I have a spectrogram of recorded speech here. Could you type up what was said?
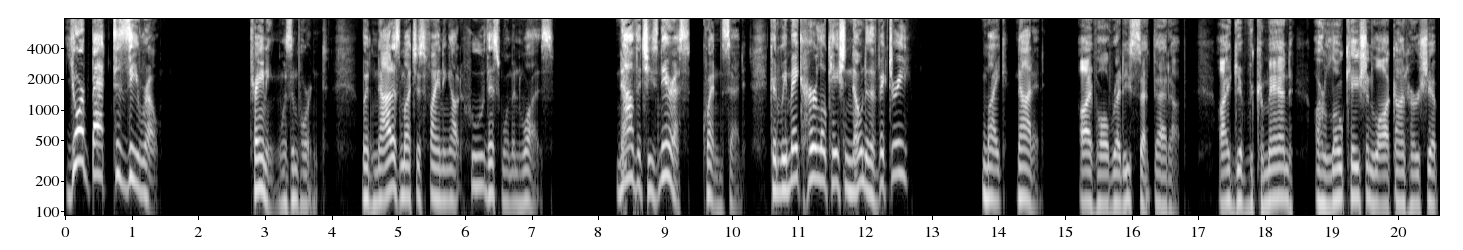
you're back to zero. Training was important, but not as much as finding out who this woman was. Now that she's near us, Quentin said, could we make her location known to the victory? Mike nodded. I've already set that up. I give the command, our location lock on her ship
